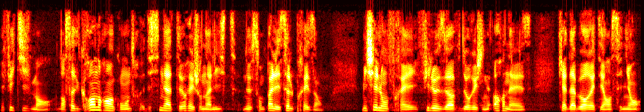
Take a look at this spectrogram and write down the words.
Effectivement, dans cette grande rencontre, dessinateurs et journalistes ne sont pas les seuls présents. Michel Onfray, philosophe d'origine ornaise, qui a d'abord été enseignant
